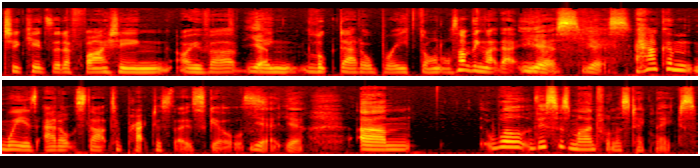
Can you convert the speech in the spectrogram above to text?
two kids that are fighting over yep. being looked at or breathed on or something like that. yes, know. yes. How can we as adults start to practice those skills? Yeah, yeah. Um, well, this is mindfulness techniques.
